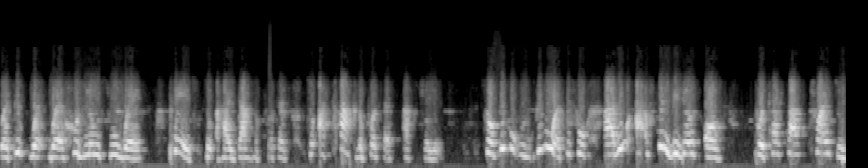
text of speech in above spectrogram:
were people were, were hoodlums who were paid to hijack the protest, to attack the protest actually. So people people were peaceful. I've, I've seen videos of protesters trying to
